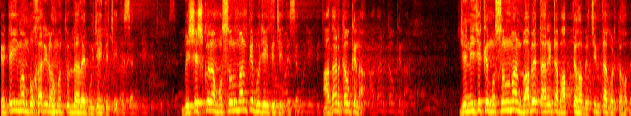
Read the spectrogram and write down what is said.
এটাই ইমাম বুখারি রহমতুল্লাহ বুঝাইতে চাইতেছেন। বিশেষ করে মুসলমানকে বুঝাইতে চাইতেছেন। আদার কাউকে না। যে নিজেকে মুসলমান ভাবে, তার এটা ভাবতে হবে, চিন্তা করতে হবে।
